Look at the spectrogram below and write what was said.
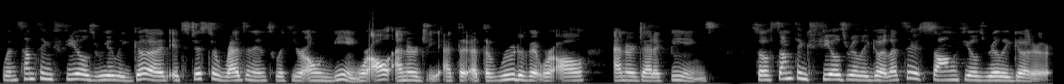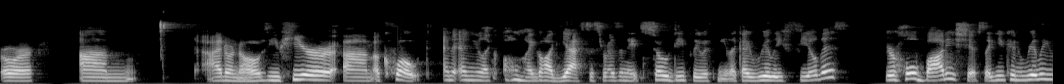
when something feels really good, it's just a resonance with your own being. We're all energy. At the at the root of it, we're all energetic beings. So if something feels really good, let's say a song feels really good, or, or um, I don't know, you hear um, a quote and, and you're like, oh my God, yes, this resonates so deeply with me. Like I really feel this. Your whole body shifts. Like you can really,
